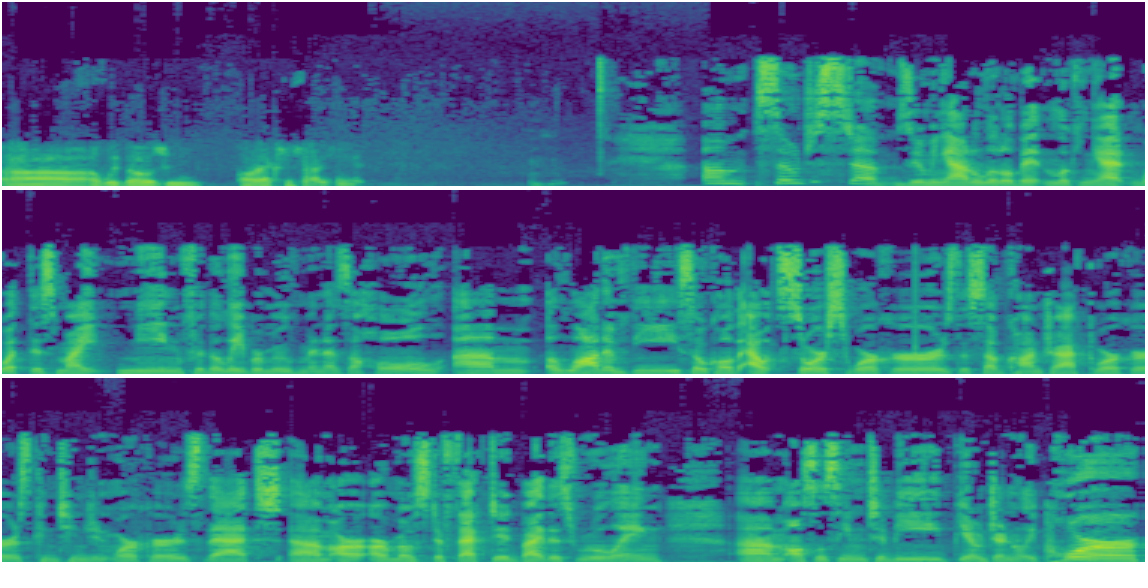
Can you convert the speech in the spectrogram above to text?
uh, with those who are exercising it. Um, so just uh, zooming out a little bit and looking at what this might mean for the labor movement as a whole, um, a lot of the so-called outsourced workers, the subcontract workers, contingent workers that um, are, are most affected by this ruling um, also seem to be, you know, generally poorer,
